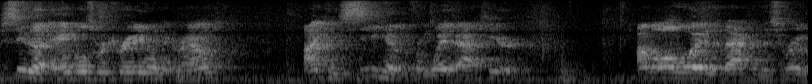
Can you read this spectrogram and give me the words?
You see the angles we're creating on the ground? I can see him from way back here. I'm all the way in the back of this room.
